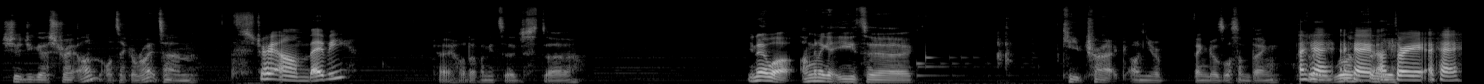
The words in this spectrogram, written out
Should you go straight on or take a right turn? Straight on, baby. Okay, hold up. I need to just. uh... You know what? I'm gonna get you to keep track on your fingers or something. Okay, Three, we're okay, on three. Okay,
